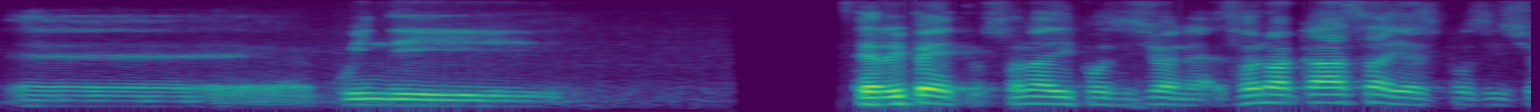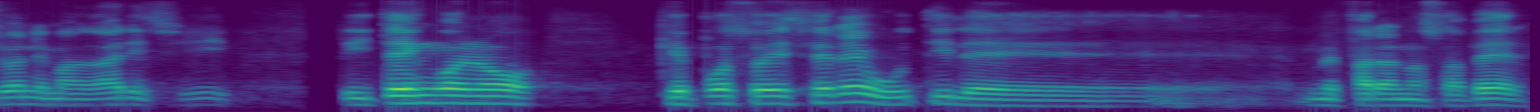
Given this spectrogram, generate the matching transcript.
Eh, quindi, ti ripeto, sono a disposizione. Sono a casa e a disposizione, magari sì, ritengono che posso essere utile, mi faranno sapere.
